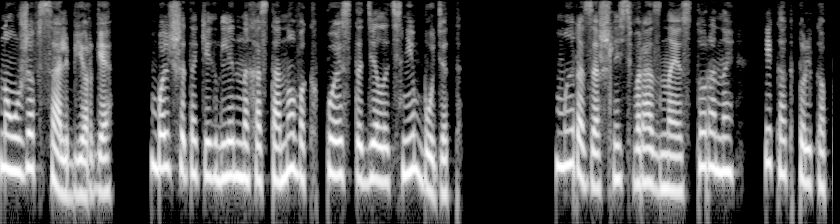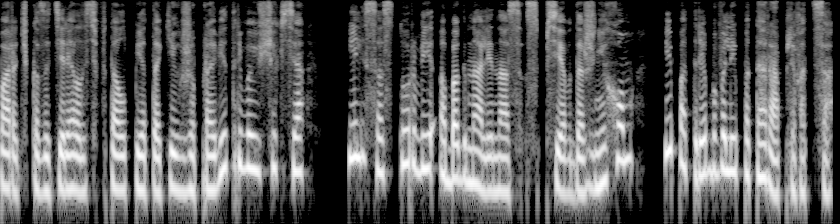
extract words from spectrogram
«но уже в Сальбьерге. Больше таких длинных остановок поезд делать не будет». Мы разошлись в разные стороны, и как только парочка затерялась в толпе таких же проветривающихся, Ильса с Торви обогнали нас с псевдоженихом и потребовали поторапливаться.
